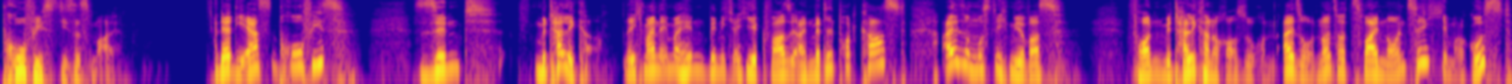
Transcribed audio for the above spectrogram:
Profis dieses Mal. Ja, die ersten Profis sind Metallica. Ich meine, immerhin bin ich ja hier quasi ein Metal-Podcast, also musste ich mir was von Metallica noch raussuchen. Also 1992 im August,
